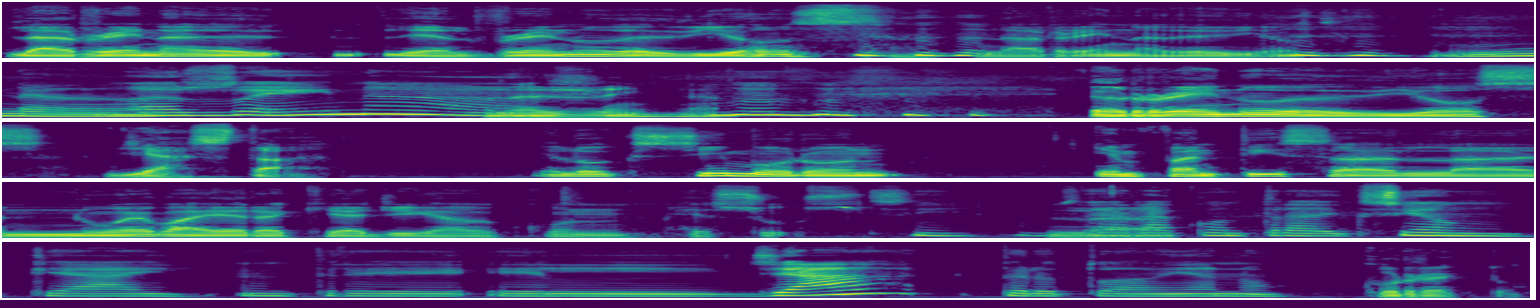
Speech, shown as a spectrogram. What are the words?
la reina del reino de Dios, la reina de Dios. No. La reina. La reina. El reino de Dios ya está. El oxímoron enfatiza la nueva era que ha llegado con Jesús. Sí, o sea, la contradicción que hay entre el ya, pero todavía no. Correcto.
